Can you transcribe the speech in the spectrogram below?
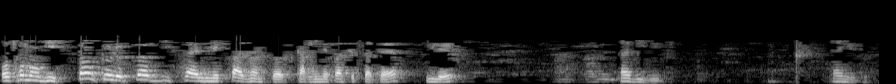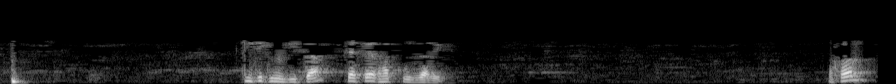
Autrement dit, tant que le peuple d'Israël n'est pas un peuple, car il n'est pas sur sa terre, il est invisible. Rien du tout. Qui c'est qui nous dit ça? Sefer HaKuzari. D'accord?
